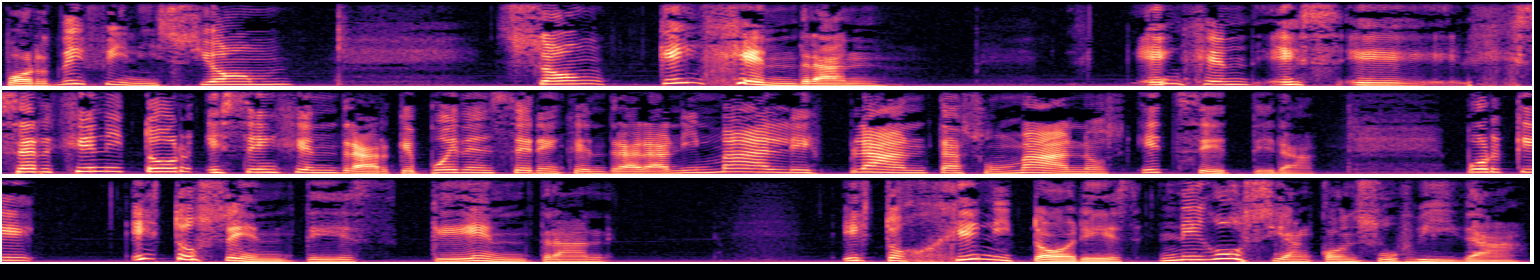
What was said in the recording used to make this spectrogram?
Por definición, son que engendran. Eh, ser genitor es engendrar, que pueden ser engendrar animales, plantas, humanos, etcétera. Porque estos entes que entran, estos genitores, negocian con su vida,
